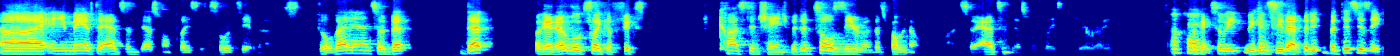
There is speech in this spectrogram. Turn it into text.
Uh, and you may have to add some decimal places. So let's see fill that in. So that, that, okay, that looks like a fixed constant change, but it's all zero. That's probably not what we want. So add some decimal places here, right? Okay. Okay, so we, we can see that, but it, but this is a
